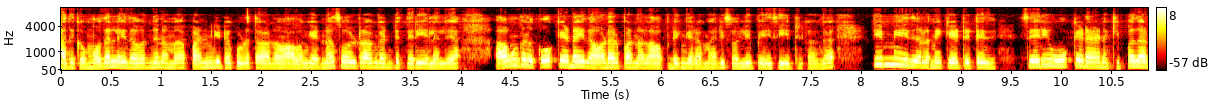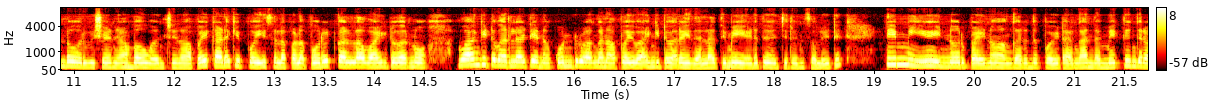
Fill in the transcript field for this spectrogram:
அதுக்கு முதல்ல இதை வந்து நம்ம பண்கிட்ட கொடுத்தானோ? அவங்க என்ன சொல்கிறாங்கன்ட்டு தெரியல இல்லையா? அவங்களுக்கு ஓகேனா இதை ஆர்டர் பண்ணலாம் அப்படிங்கிற மாதிரி சொல்லி பேசிகிட்டு இருக்காங்க. டிம்மி இது எல்லாமே கேட்டுட்டு சரி ஓகேடா எனக்கு இப்போ தாண்டா ஒரு விஷயம் ஞாபகம் வந்துச்சு. நான் போய் கடைக்கு போய் சில பல பொருட்கள்லாம் வாங்கிட்டு வரணும். வாங்கிட்டு வரலாட்டி என்னை கொண்டுருவாங்க நான் போய் வாங்கிட்டு வரேன். இது எல்லாத்தையுமே எடுத்து வச்சிருன்னு சொல்லிட்டு டிம்மியும் இன்னொரு பையனும் அங்கேருந்து போயிட்டாங்க. அந்த மெக்குங்கிற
